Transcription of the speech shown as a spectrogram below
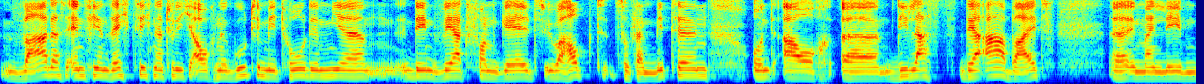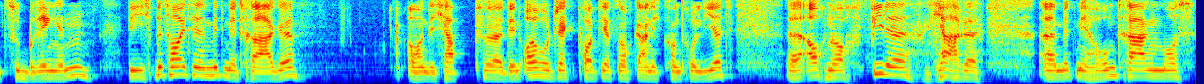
war das N64 natürlich auch eine gute Methode, mir den Wert von Geld überhaupt zu vermitteln und auch äh, die Last der Arbeit äh, in mein Leben zu bringen, die ich bis heute mit mir trage. Und ich habe äh, den Euro-Jackpot jetzt noch gar nicht kontrolliert. Äh, auch noch viele Jahre äh, mit mir herumtragen muss.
